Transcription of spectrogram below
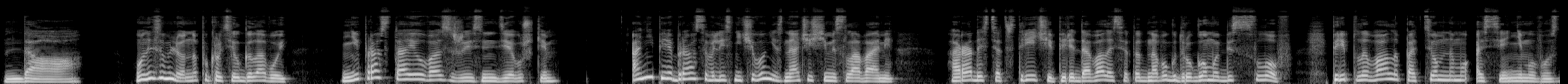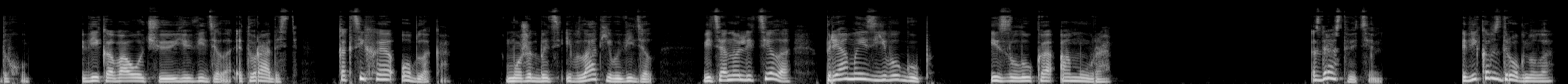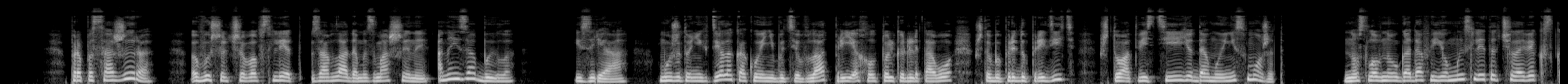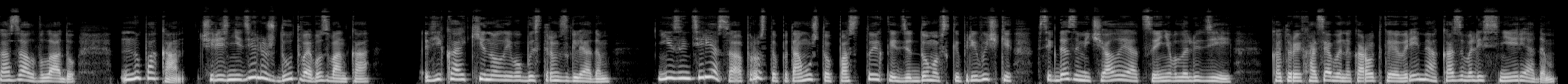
«Да», он изумленно покрутил головой. «Непростая у вас жизнь, девушки». Они перебрасывались ничего не значащими словами, а радость от встречи передавалась от одного к другому без слов, переплывала по темному осеннему воздуху. Вика воочию ее видела, эту радость, как тихое облако. Может быть, и Влад его видел, ведь оно летело прямо из его губ, из лука Амура. «Здравствуйте». Вика вздрогнула. Про пассажира, вышедшего вслед за Владом из машины, она и забыла. И зря. Может, у них дело какое-нибудь, и Влад приехал только для того, чтобы предупредить, что отвезти ее домой не сможет. Но, словно угадав ее мысли, этот человек сказал Владу, «Ну пока, через неделю жду твоего звонка». Вика окинула его быстрым взглядом. Не из интереса, а просто потому, что по стойкой детдомовской привычке всегда замечала и оценивала людей, которые хотя бы на короткое время оказывались с ней рядом.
